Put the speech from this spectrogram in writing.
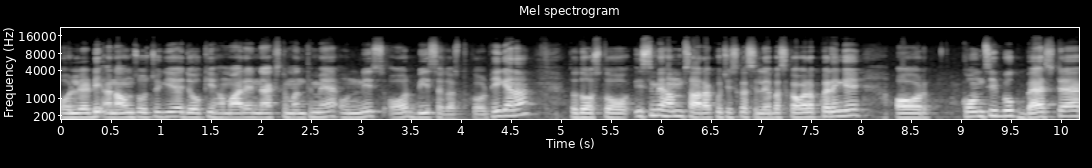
ऑलरेडी अनाउंस हो चुकी है, जो कि हमारे नेक्स्ट मंथ में है, उन्नीस और बीस अगस्त को, ठीक है ना? तो दोस्तों, इसमें हम सारा कुछ इसका सिलेबस कवर अप करेंगे और कौन सी बुक बेस्ट है,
